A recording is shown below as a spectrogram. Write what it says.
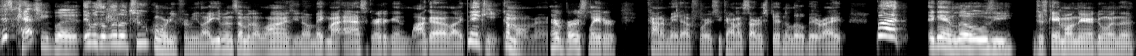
It's catchy, but it was a little too corny for me. Like even some of the lines, you know, make my ass great again, MAGA. Like Nicki, come on, man. Her verse later kind of made up for it. She kind of started spitting a little bit, right? But again, Lil Uzi just came on there doing the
